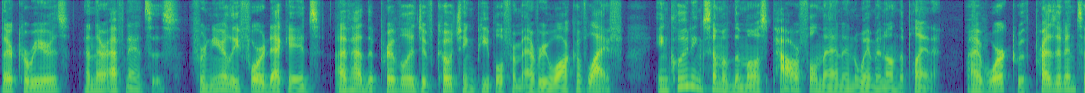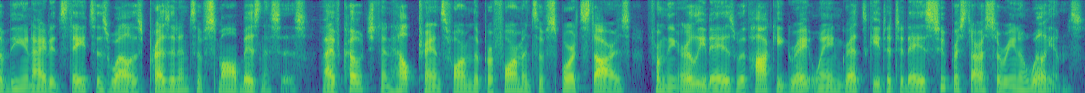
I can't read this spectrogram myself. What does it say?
their careers, and their finances. For nearly four decades, I've had the privilege of coaching people from every walk of life, including some of the most powerful men and women on the planet. I've worked with presidents of the United States as well as presidents of small businesses. I've coached and helped transform the performance of sports stars, from the early days with hockey great Wayne Gretzky to today's superstar Serena Williams.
